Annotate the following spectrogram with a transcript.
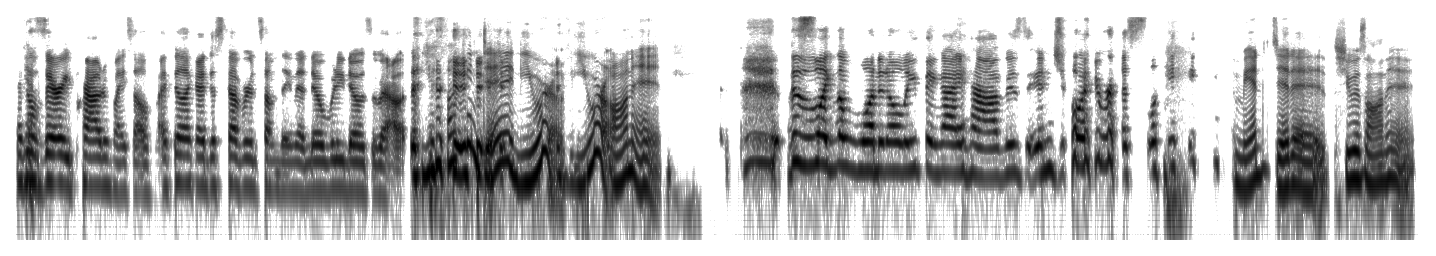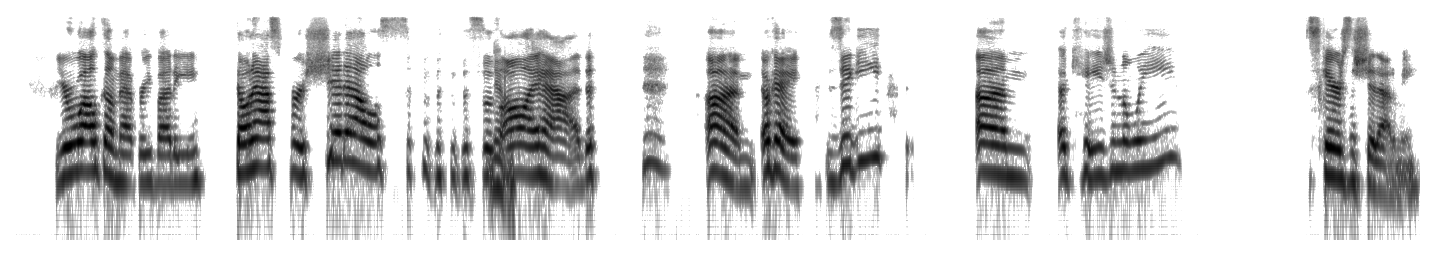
I feel Yeah. very proud of myself. I feel like I discovered something that nobody knows about. You fucking did. You were you were on it. this is like the one and only thing I have is enjoy wrestling. Amanda did it. She was on it. You're welcome, everybody. Don't ask for shit else. this is No. all I had. Um, okay. Ziggy um occasionally scares the shit out of me.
